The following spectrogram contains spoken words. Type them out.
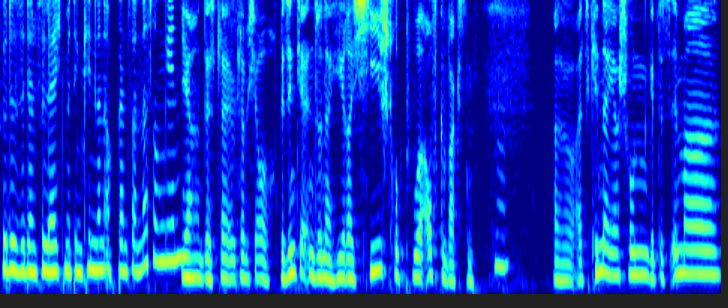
Würde sie dann vielleicht mit den Kindern auch ganz anders umgehen? Ja, das glaube glaub ich auch. Wir sind ja in so einer Hierarchiestruktur aufgewachsen. Also als Kinder ja schon gibt es immer,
